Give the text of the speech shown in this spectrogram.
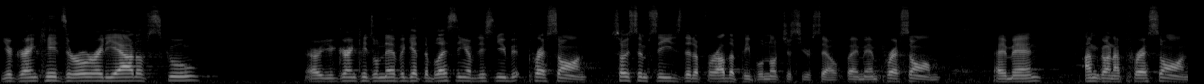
Your grandkids are already out of school, or your grandkids will never get the blessing of this new bit. Press on. Sow some seeds that are for other people, not just yourself. Amen. Press on. Amen. I'm going to press on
